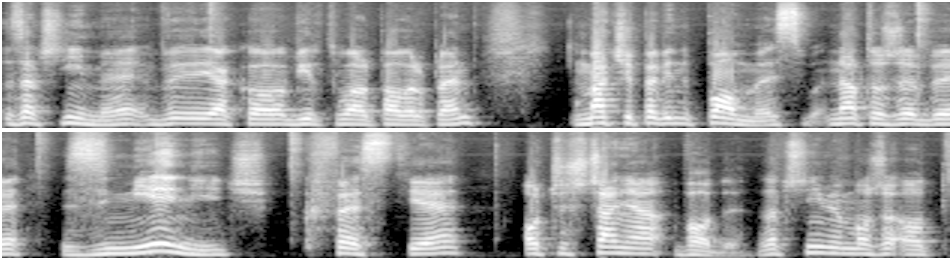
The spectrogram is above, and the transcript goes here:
zacznijmy, Wy jako Virtual Power Plant, macie pewien pomysł na to, żeby zmienić kwestię oczyszczania wody. Zacznijmy może od,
